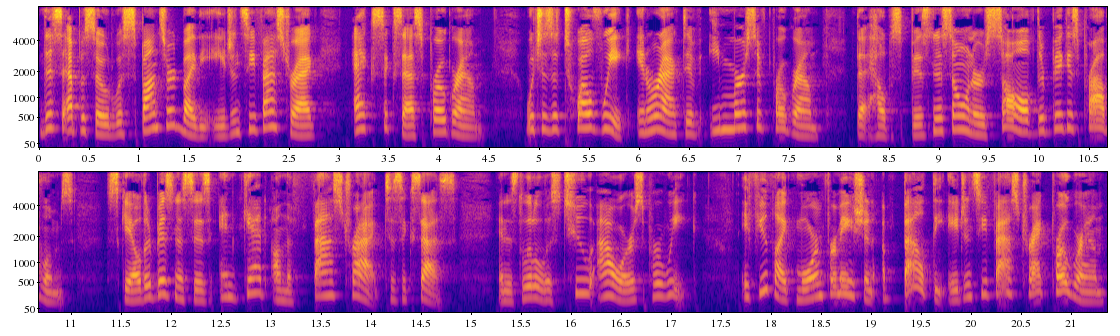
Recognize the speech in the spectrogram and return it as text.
This episode was sponsored by the Agency Fast Track X Success Program, which is a 12 week interactive, immersive program that helps business owners solve their biggest problems scale their businesses, and get on the fast track to success in as little as two hours per week. If you'd like more information about the Agency Fast Track program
